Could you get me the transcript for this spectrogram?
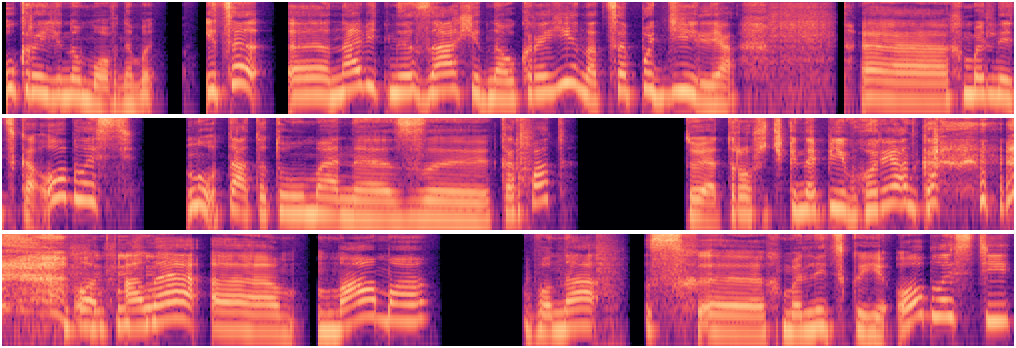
україномовними. І це е, навіть не Західна Україна, це Поділля. Е, Хмельницька область. Ну, тато то у мене з Карпат, то я трошечки напівгорянка. От, але е, мама, вона з е, Хмельницької області,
